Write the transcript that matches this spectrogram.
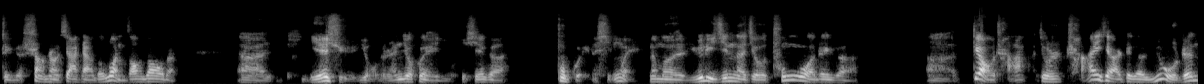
这个上上下下都乱糟糟的，啊，也许有的人就会有一些个。不轨的行为，那么于立金呢，就通过这个啊调查，就是查一下这个于汝珍，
